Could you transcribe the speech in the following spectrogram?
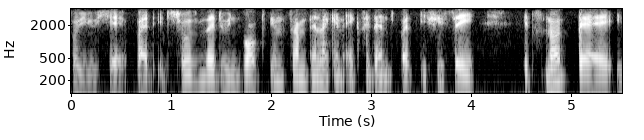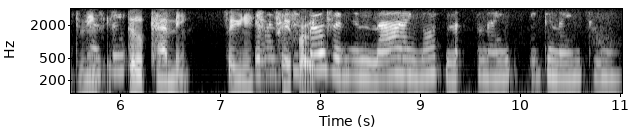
for you here, but it shows me that you're involved in something like an accident. But if you say it's not there, it means it's still coming. So you need to pray for it. 2009, not ni- nine- 2019.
